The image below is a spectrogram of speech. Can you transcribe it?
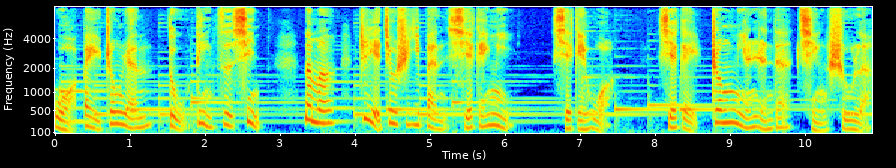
我辈中人笃定自信。那么，这也就是一本写给你、写给我、写给中年人的情书了。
